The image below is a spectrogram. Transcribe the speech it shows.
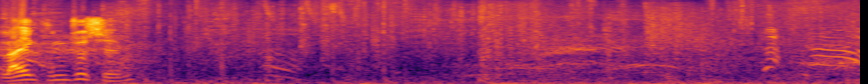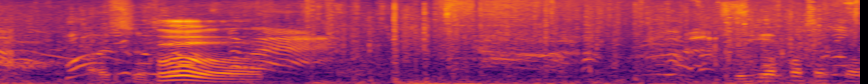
라인 궁 조심 나이스 굿 루시오 퍼졌어.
